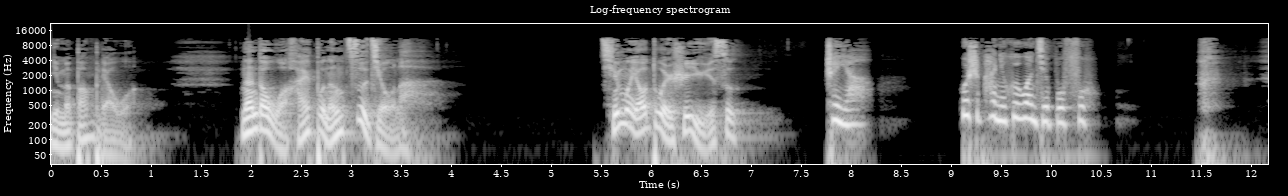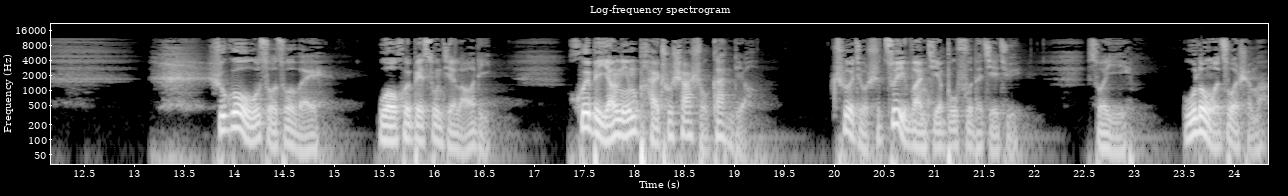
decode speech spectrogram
你们帮不了我，难道我还不能自救了？秦墨瑶顿时语塞。陈阳，我是怕你会万劫不复。如果我无所作为，我会被送进牢里，会被杨凌派出杀手干掉。这就是最万劫不复的结局，所以无论我做什么，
